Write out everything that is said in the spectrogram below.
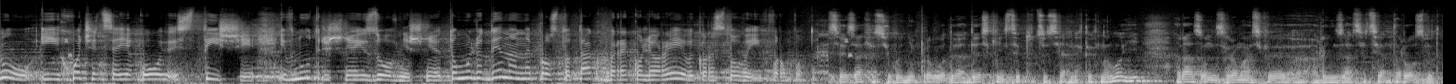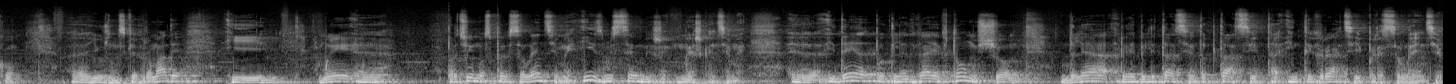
ну і хочеться якоїсь тиші і внутрішньої, і зовнішньої. Тому людина не просто так бере кольори і використовує їх в роботах. Цей захід сьогодні проводить Одеський інститут соціальних технологій разом з громадською організацією Центр розвитку е, Южненської громади. І ми е, працюємо з переселенцями і з місцевими мешканцями. Е, Ідея полягає в тому, що для реабілітації, адаптації та інтеграції переселенців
